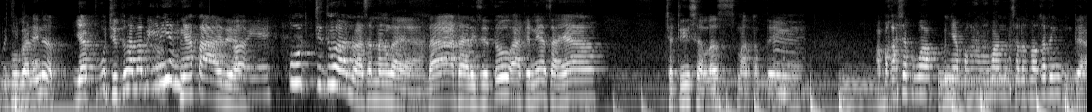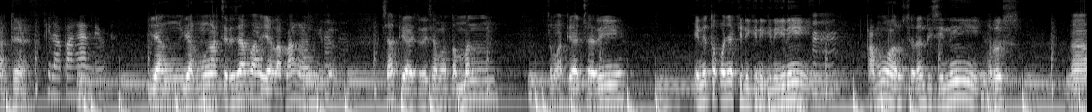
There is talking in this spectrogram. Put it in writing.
bukan ini ya puji Tuhan tapi ini yang nyata gitu ya. Oh iya. puji Tuhan wah senang saya. Nah dari situ akhirnya saya jadi sales marketing apakah saya punya- pengalaman sales marketing tidak ada Di lapangan ya. Pak. yang yang mengajari siapa ya lapangan gitu saya diajari sama temen cuma diajari ini tokonya gini gini gini gini Hmm. kamu harus jalan di sini harus eh,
